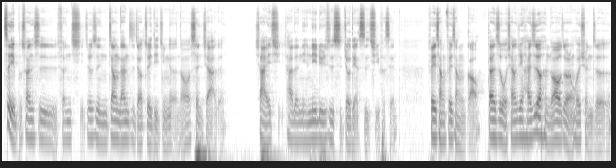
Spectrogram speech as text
这也不算是分期，就是你账单只交最低金额，然后剩下的。下一期它的年利率是十九点四七 percent，非常非常高。但是我相信还是有很多澳洲人会选择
